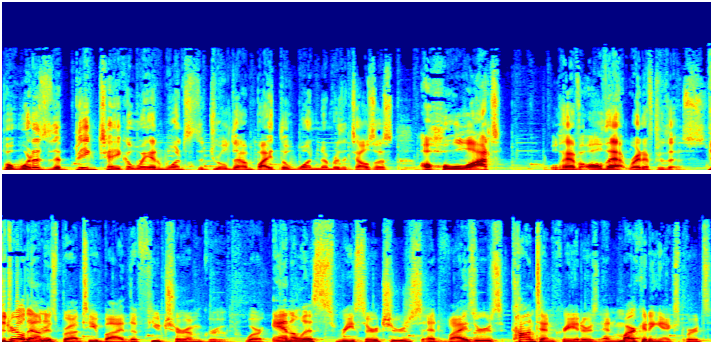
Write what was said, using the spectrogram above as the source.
But what is the big takeaway? And once the drill down bite, the one number that tells us a whole lot, We'll have all that right after this. The drill down is brought to you by the Futurum Group, where analysts, researchers, advisors, content creators, and marketing experts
